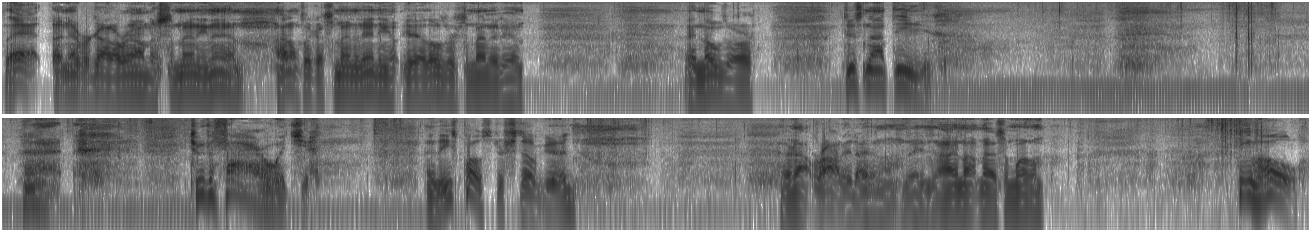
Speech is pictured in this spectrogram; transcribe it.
That I never got around to cementing in. I don't think I cemented any. Yeah, those are cemented in. And those are. Just not these. Alright. To the fire with you. Now, these posts are still good. They're not rotted. I don't know. I'm not messing with them. Heave ho.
